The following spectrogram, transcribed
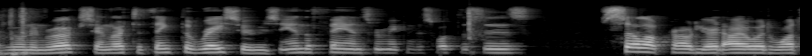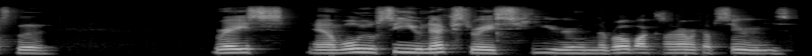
everyone in RUCS, and I'd like to thank the racers and the fans for making this what this is. Sellout crowd here at Iowa to watch the race, and we'll see you next race here in the Roblox Armour Cup Series.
